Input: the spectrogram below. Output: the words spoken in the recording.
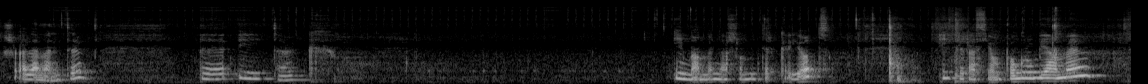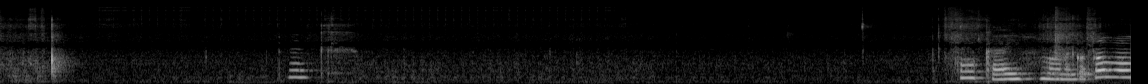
nasze elementy. E, I tak. I mamy naszą literkę J. I teraz ją pogrubiamy. Tak. Ok, mamy gotową.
